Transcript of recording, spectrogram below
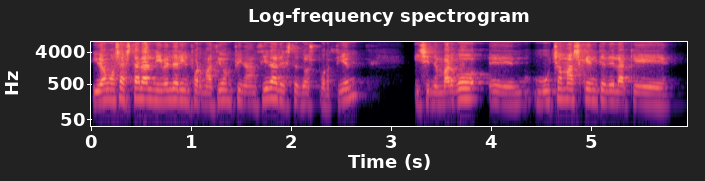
íbamos a estar al nivel de la información financiera de este 2%, y sin embargo, eh, mucha más gente de la que,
